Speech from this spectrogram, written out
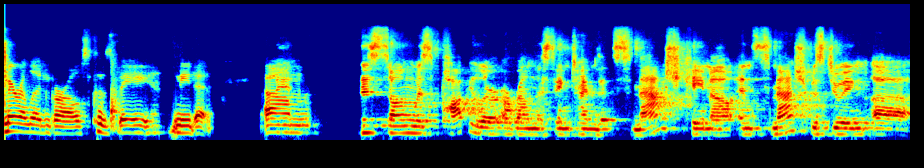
Marilyn girls, because they need it. Um, this song was popular around the same time that Smash came out, and Smash was doing a,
